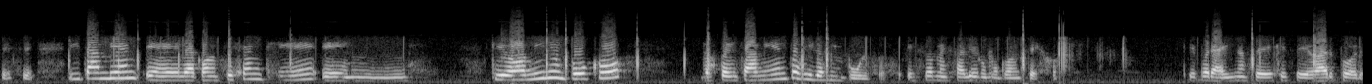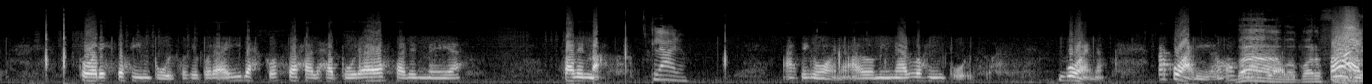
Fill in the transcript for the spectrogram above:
sí, sí. Y también eh, le aconsejan que, eh, que domine un poco los pensamientos y los impulsos. Eso me sale como consejo. Que por ahí no se deje llevar por, por estos impulsos, que por ahí las cosas a las apuradas salen medias, salen más. Claro. Así que bueno, a dominar los impulsos. Bueno, Acuario. Vamos, por fin. ¡Ay,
